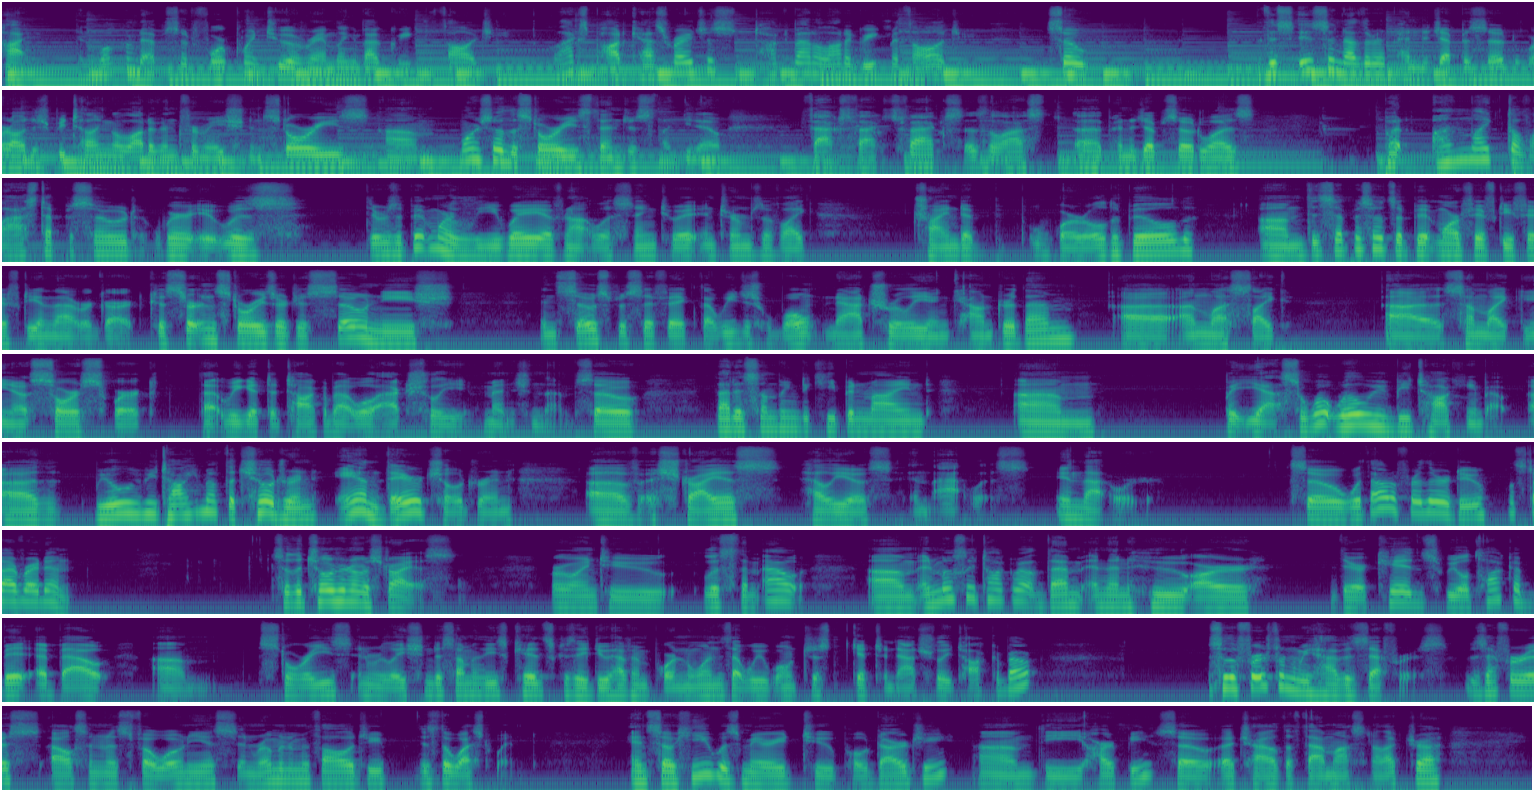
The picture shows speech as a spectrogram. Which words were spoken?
Hi, and welcome to episode 4.2 of Rambling About Greek Mythology, a lax podcast where I just talk about a lot of Greek mythology. So, this is another appendage episode where I'll just be telling a lot of information and stories, um, more so the stories than just like, you know, facts, facts, facts, as the last uh, appendage episode was. But unlike the last episode, where it was, there was a bit more leeway of not listening to it in terms of like trying to world build um, this episode's a bit more 50 50 in that regard because certain stories are just so niche and so specific that we just won't naturally encounter them uh, unless, like, uh, some, like, you know, source work that we get to talk about will actually mention them. So that is something to keep in mind. Um, but yeah, so what will we be talking about? Uh, we will be talking about the children and their children of Astraeus, Helios, and Atlas in that order. So, without further ado, let's dive right in. So, the children of Astraeus. We're going to list them out um, and mostly talk about them and then who are their kids. We will talk a bit about um, stories in relation to some of these kids because they do have important ones that we won't just get to naturally talk about. So the first one we have is Zephyrus. Zephyrus, also known as Favonius in Roman mythology, is the west wind. And so he was married to Podarge, um, the harpy, so a child of Thaumas and Electra,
